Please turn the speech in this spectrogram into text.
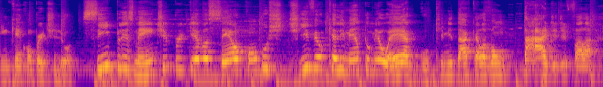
em quem compartilhou? Simplesmente porque você é o combustível que alimenta o meu ego, que me dá aquela vontade de falar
